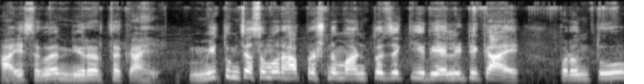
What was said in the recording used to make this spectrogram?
हा हे सगळं निरर्थक आहे. मी तुमच्यासमोर हा प्रश्न मांडतोच आहे की रिॲलिटी काय आहे? परंतु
